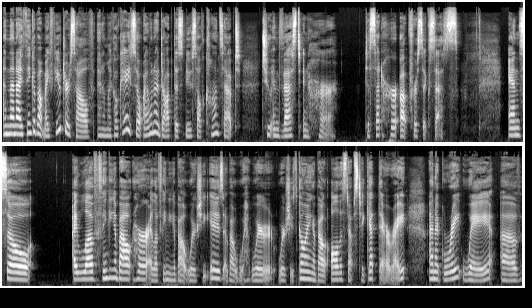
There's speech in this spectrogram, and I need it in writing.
And then I think about my future self and I'm like, okay, so I want to adopt this new self concept to invest in her, to set her up for success. And so I love thinking about her. I love thinking about where she is, about where where she's going, about all the steps to get there, right? And a great way of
